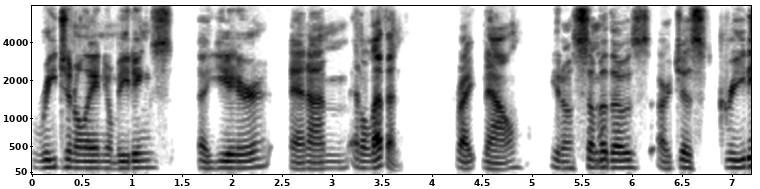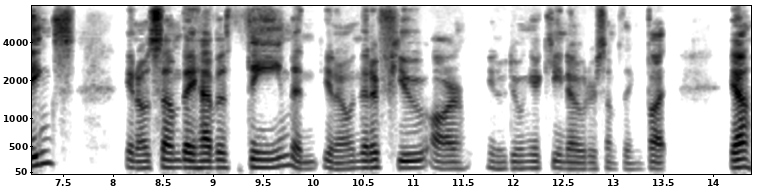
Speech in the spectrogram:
regional annual meetings a year, and I'm at 11 right now. You know, some of oh. those are just greetings. You know, some they have a theme, and you know, and then a few are you know doing a keynote or something. But yeah,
